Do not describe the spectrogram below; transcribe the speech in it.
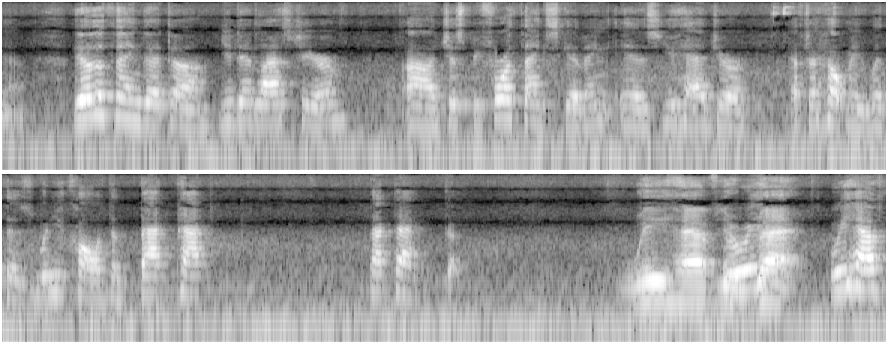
Yeah. The other thing that uh, you did last year, uh, just before Thanksgiving, is you had your. You have to help me with this. What do you call it? The backpack. Backpack. We have your We- back We have,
